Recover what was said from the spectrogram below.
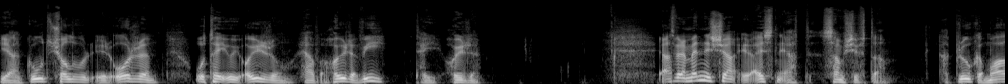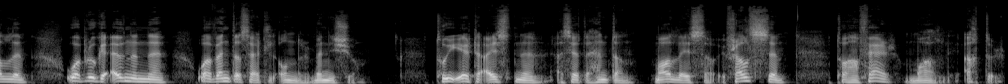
Ja, god sjolvor er året, og tei ui øyro heva høyra vi, tei høyre. At vera menneska er eisne at samskifta, at bruka male, og at bruka evnene, og at venda seg til ånder menneska. Tui er til eisne at seta hendan malleisa i fralse, to han fær male atur.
